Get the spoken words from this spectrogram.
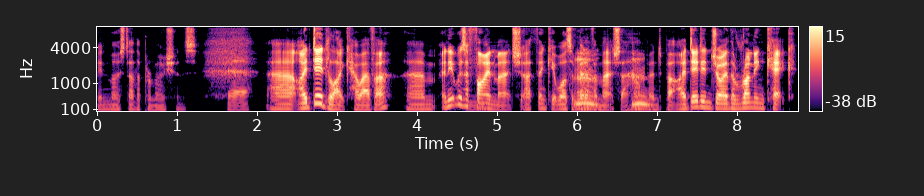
in most other promotions. Yeah. Uh, I did like, however, um, and it was a Mm. fine match. I think it was a bit of a Mm. match that Mm. happened, but I did enjoy the running kick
